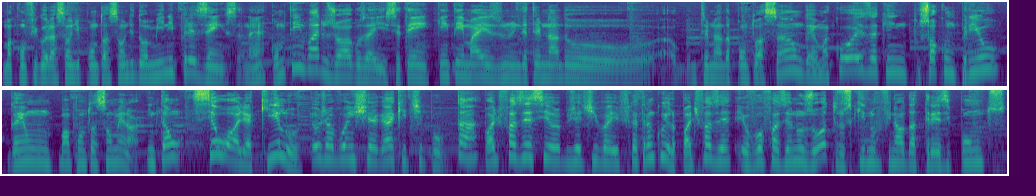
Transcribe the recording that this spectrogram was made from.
uma configuração de pontuação de domínio e presença, né? Como tem vários jogos aí, você tem quem tem mais em determinado determinada pontuação ganha uma coisa, quem só cumpriu ganha um- uma pontuação menor. Então, se eu olho aquilo, eu já vou enxergar que tipo, tá, pode fazer esse objetivo aí, fica tranquilo, pode fazer. Eu vou fazer nos outros que no final dá 13 pontos,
